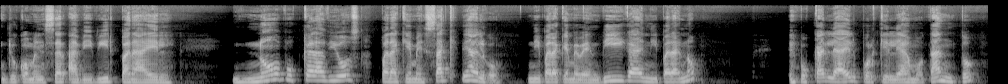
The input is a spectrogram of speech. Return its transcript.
yo comenzar a vivir para Él. No buscar a Dios para que me saque de algo, ni para que me bendiga, ni para... No, es buscarle a Él porque le amo tanto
